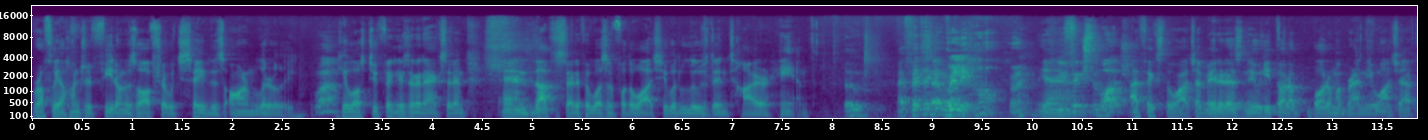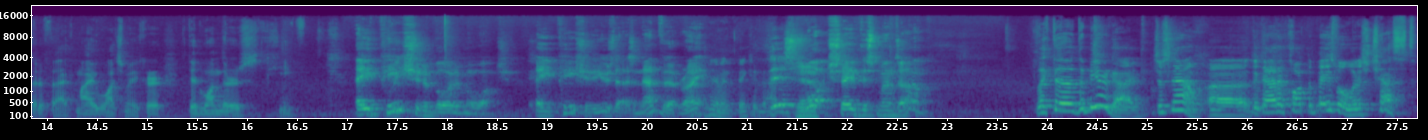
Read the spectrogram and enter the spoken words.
roughly 100 feet on his offshore, which saved his arm literally. Wow. He lost two fingers in an accident, and the doctor said if it wasn't for the watch, he would lose the entire hand. Oh, I fixed that that really hot, right? Yeah. You fixed the watch. I fixed the watch. I made it as new. He thought I bought him a brand new watch after the fact. My watchmaker did wonders. He AP should have bought him a watch. AP should have used that as an advert, right? I didn't even think of that. This Yeah. watch saved this man's arm. Like the, the beer guy just now, uh, the guy that caught the baseball with his chest.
